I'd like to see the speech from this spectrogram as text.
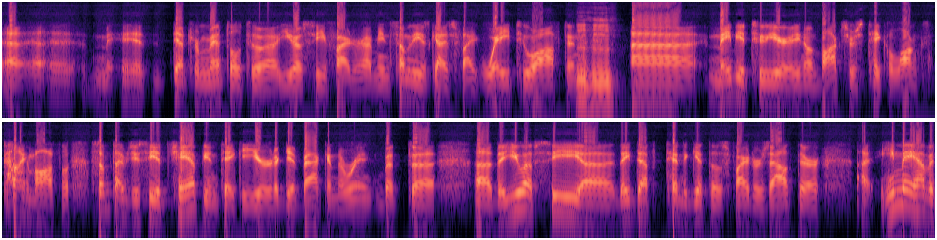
uh, uh, detrimental to a UFC fighter. I mean, some of these guys fight way too often. Mm-hmm. Uh, maybe a two-year. You know, boxers take a long time off. Sometimes you see a champion take a year to get back in the ring. But uh, uh, the UFC, uh, they def- tend to get those fighters out there. Uh, he may have a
